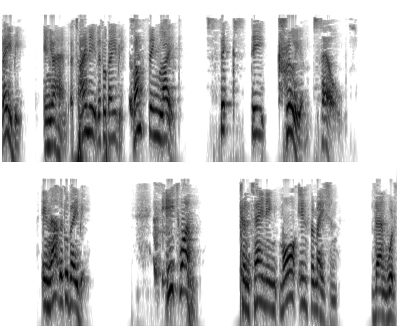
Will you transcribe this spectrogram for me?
baby in your hand. A tiny little baby. Something like 60 trillion cells in that little baby. Each one containing more information than would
